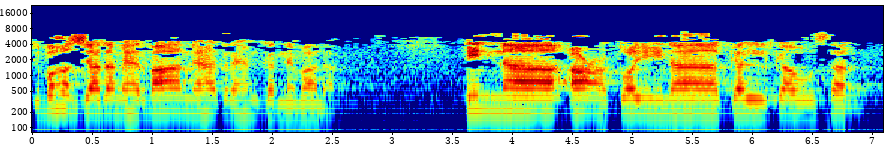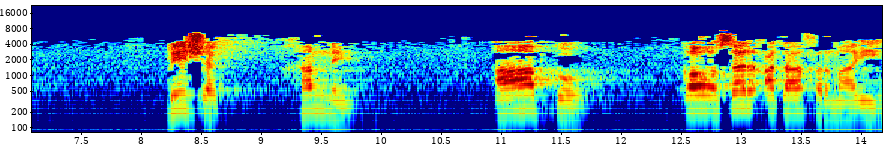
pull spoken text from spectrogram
جو بہت زیادہ مہربان، نہایت رحم کرنے والا۔ انا کل بے شک، ہم نے آپ کو کوثر عطا فرمائی۔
